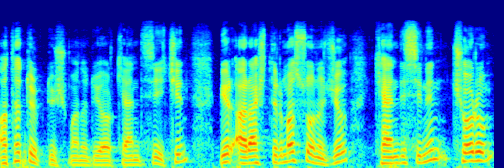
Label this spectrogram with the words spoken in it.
Atatürk düşmanı diyor kendisi için. Bir araştırma sonucu kendisinin Çorum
